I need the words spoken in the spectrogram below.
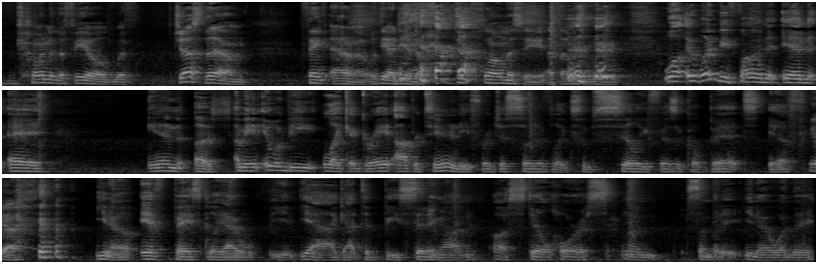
go into the field with just them. Think I don't know with the idea of diplomacy. I thought was weird. well it would be fun in a in a I mean it would be like a great opportunity for just sort of like some silly physical bits if Yeah, you know if basically I yeah I got to be sitting on a still horse when somebody you know when they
